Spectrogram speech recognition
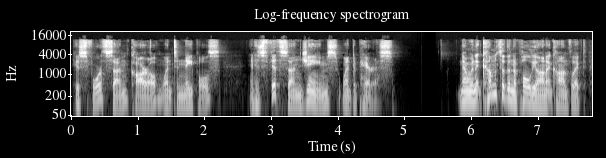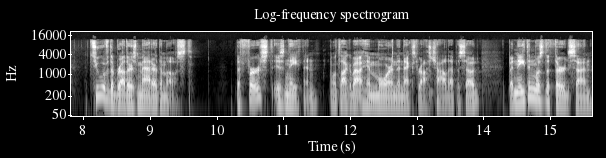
His fourth son, Karl, went to Naples and his fifth son, James, went to Paris. Now, when it comes to the Napoleonic conflict, two of the brothers matter the most. The first is Nathan. We'll talk about him more in the next Rothschild episode. But Nathan was the third son,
